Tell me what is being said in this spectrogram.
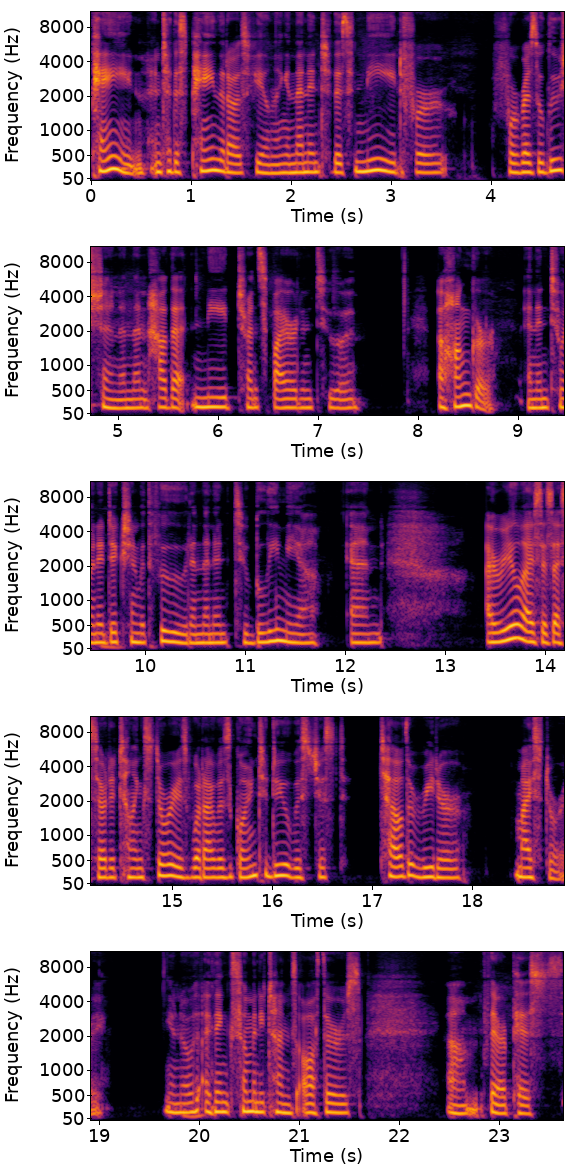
pain, into this pain that I was feeling, and then into this need for for resolution, and then how that need transpired into a, a hunger and into an addiction with food, and then into bulimia. And I realized as I started telling stories, what I was going to do was just tell the reader my story. You know, I think so many times authors um, therapists,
